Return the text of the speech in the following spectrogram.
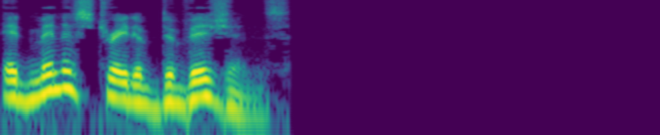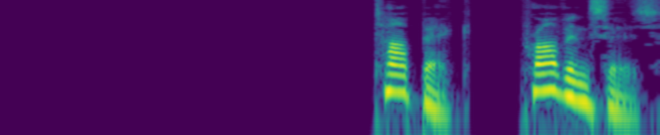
Administrative divisions Provinces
